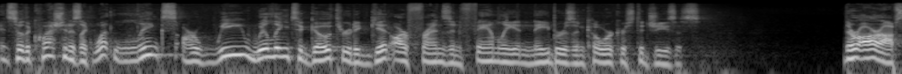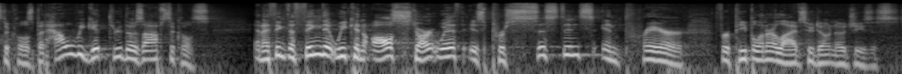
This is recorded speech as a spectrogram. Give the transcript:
And so the question is like what links are we willing to go through to get our friends and family and neighbors and coworkers to Jesus? There are obstacles, but how will we get through those obstacles? And I think the thing that we can all start with is persistence in prayer for people in our lives who don't know Jesus.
